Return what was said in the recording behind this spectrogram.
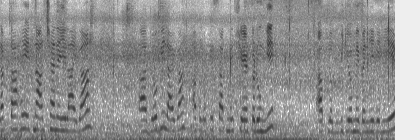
लगता है इतना अच्छा नहीं लाएगा। आ, जो भी लाएगा आप लोग के साथ मैं शेयर करूँगी। आप लोग वीडियो में बने रहिए।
